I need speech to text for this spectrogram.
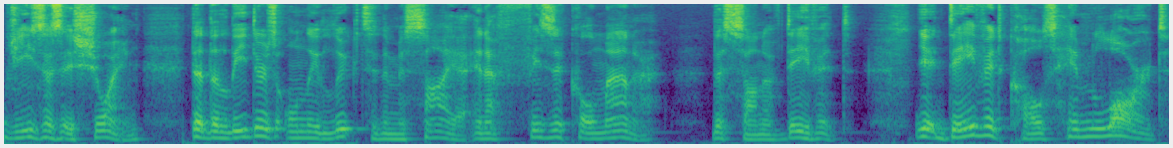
Jesus is showing that the leaders only look to the Messiah in a physical manner, the Son of David. Yet David calls him Lord,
